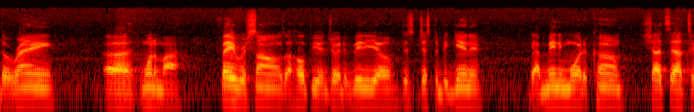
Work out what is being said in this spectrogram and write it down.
The Rain, uh, one of my favorite songs. I hope you enjoy the video. This is just the beginning. Got many more to come. Shouts out to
